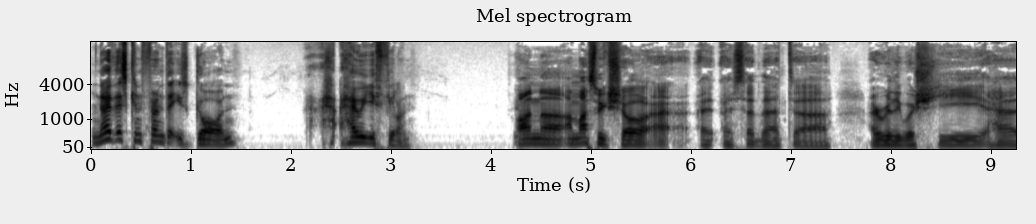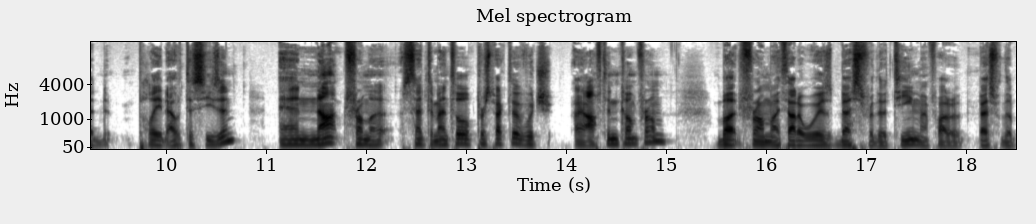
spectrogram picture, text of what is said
Now that's confirmed that he's gone, h- how are you feeling? On uh, on last week's show, I, I, I said that uh, I really wish he had played out the season, and not from a sentimental perspective, which I often come from, but from I thought it was best for the team. I thought it was best for the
